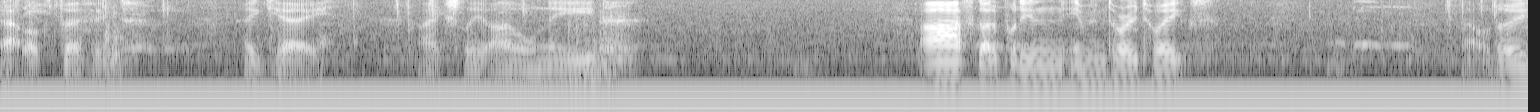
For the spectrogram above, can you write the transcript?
That looks perfect. Okay. Actually, I will need... Ah, I forgot to put in inventory tweaks. That'll do.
